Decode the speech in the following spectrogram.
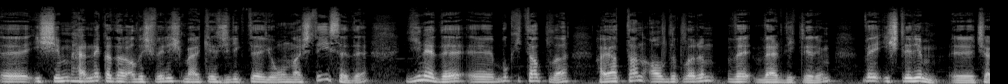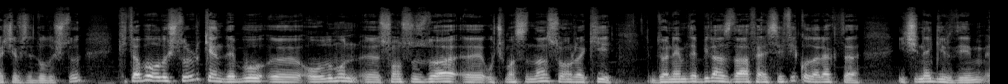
e, işim her ne kadar alışveriş merkezcilikte yoğunlaştıysa de yine de e, bu kitapla hayattan aldıklarım ve verdiklerim ve işlerim e, çerçevesinde oluştu. Kitabı oluştururken de bu e, oğlumun e, sonsuzluğa e, uçmasından sonraki dönemde biraz daha felsefik olarak da içine girdiğim, e,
